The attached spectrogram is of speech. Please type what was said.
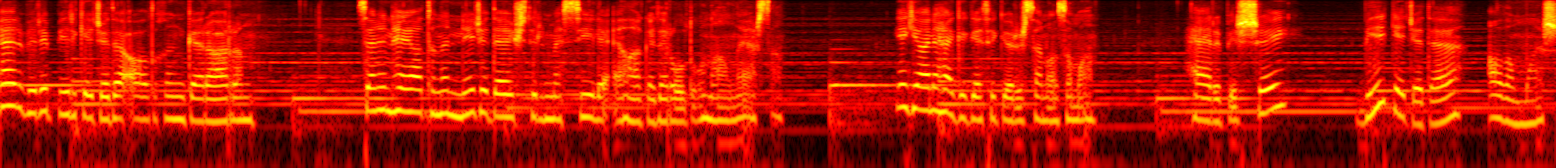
Hər biri bir gecədə aldığın qərarın sənin həyatını necə dəyişdirilməsi ilə əlaqədar olduğunu anlayarsan. Yeganə həqiqəti görürsən o zaman. Hər bir şey bir gecədə alınmış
